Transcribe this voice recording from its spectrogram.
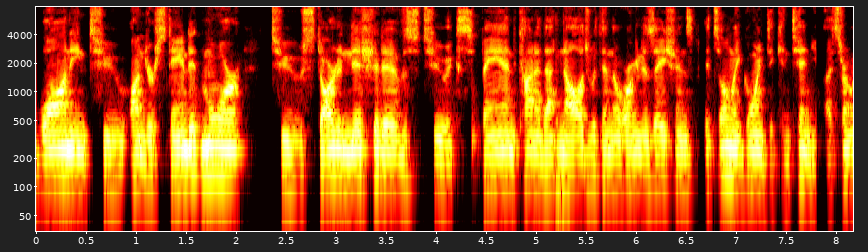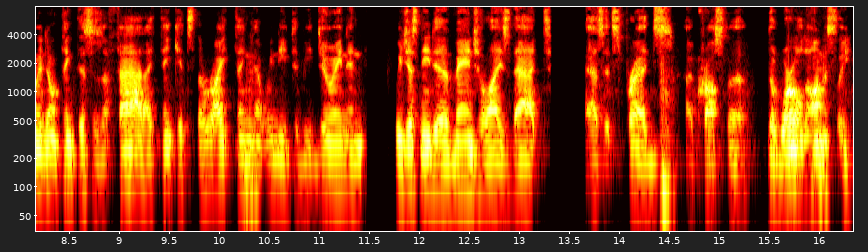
wanting to understand it more, to start initiatives, to expand kind of that knowledge within the organizations. It's only going to continue. I certainly don't think this is a fad. I think it's the right thing that we need to be doing. And we just need to evangelize that as it spreads across the, the world, honestly.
